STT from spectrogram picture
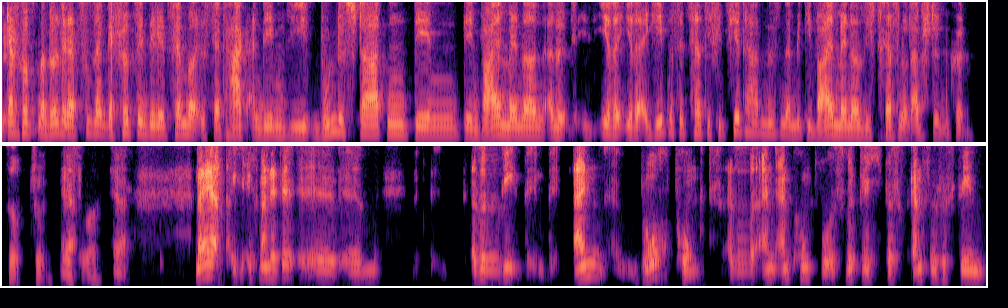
ganz kurz, man sollte dazu sagen, der 14. Dezember ist der Tag, an dem die Bundesstaaten den, den Wahlmännern, also ihre, ihre Ergebnisse zertifiziert haben müssen, damit die Wahlmänner sich treffen und abstimmen können. So, Entschuldigung. Ja, so. ja. Naja, ich, ich meine, äh, ähm, also die, die, ein Bruchpunkt, also ein, ein Punkt, wo es wirklich das ganze System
